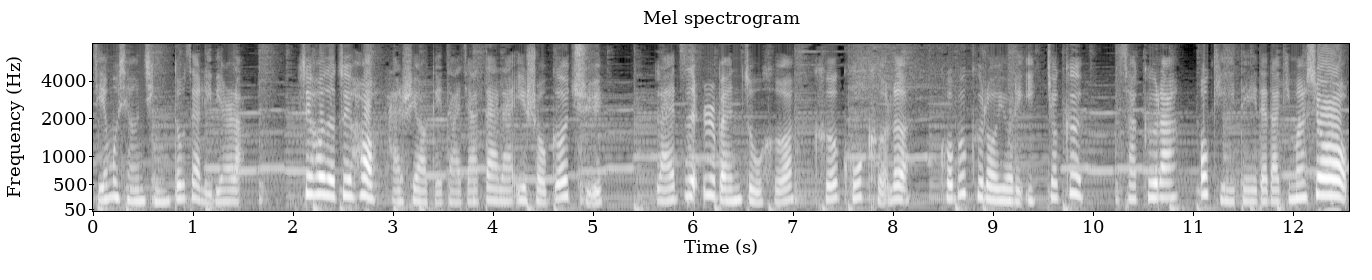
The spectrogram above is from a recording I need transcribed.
节目详情都在里边了。最后的最后，还是要给大家带来一首歌曲，来自日本组合可苦可乐。可不苦乐有里一 Sakura》课，萨库拉，OK 得哒哒，听嘛秀。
